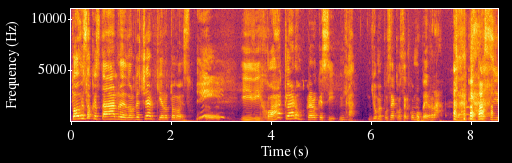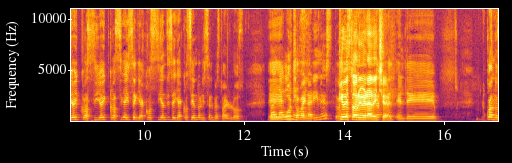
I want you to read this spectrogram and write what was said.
todo eso que está alrededor de Cher, quiero todo eso. Y dijo, ah, claro, claro que sí. Mija, yo me puse a coser como perra. Y cosía y cosía y cosía y seguía cosiendo y seguía cosiendo. Le hice el vestuario a los eh, Bailarines. ocho bailarines. ¿Qué vestuario era de Cher? El, el de. Cuando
